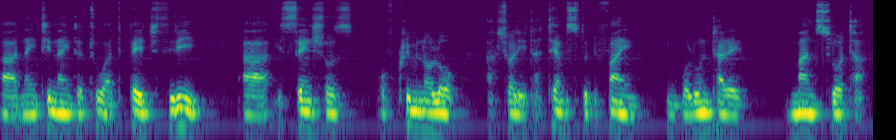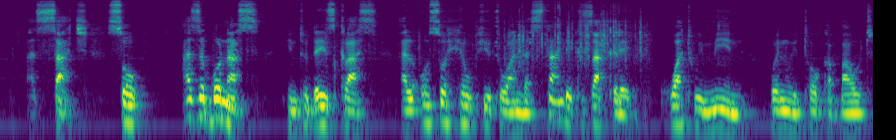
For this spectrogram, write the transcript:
uh, 1992 at page 3, uh, Essentials of Criminal Law. Actually, it attempts to define involuntary manslaughter as such. So, as a bonus in today's class, I'll also help you to understand exactly what we mean when we talk about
